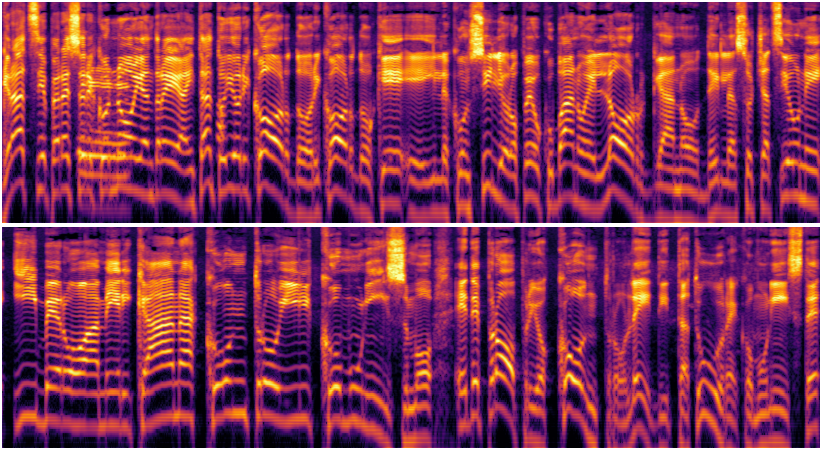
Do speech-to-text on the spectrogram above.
Grazie per essere Eh, con noi Andrea. Intanto io ricordo, ricordo che eh, il Consiglio europeo cubano è l'organo dell'Associazione Ibero-Americana contro il comunismo ed è proprio contro le dittature comuniste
